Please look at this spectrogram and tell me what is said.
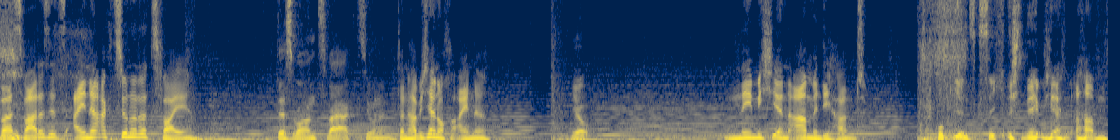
was war das jetzt? Eine Aktion oder zwei? Das waren zwei Aktionen. Dann habe ich ja noch eine. Jo. Nehme ich ihren Arm in die Hand. Pupp ihr ins Gesicht. Ich nehme ihren Arm.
